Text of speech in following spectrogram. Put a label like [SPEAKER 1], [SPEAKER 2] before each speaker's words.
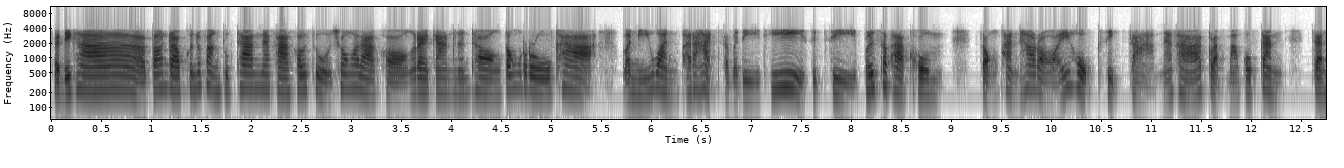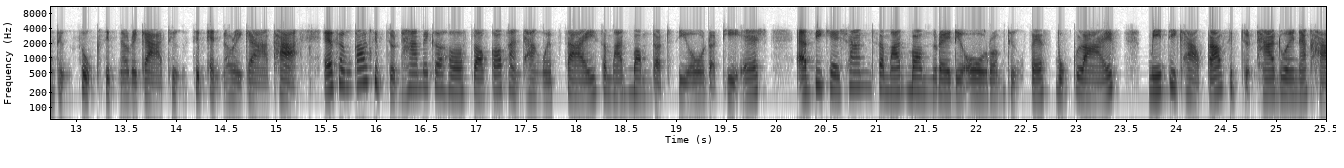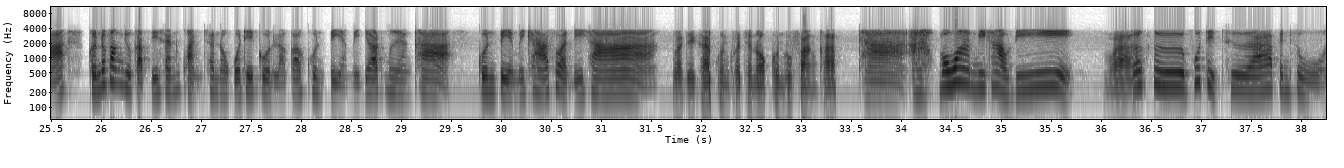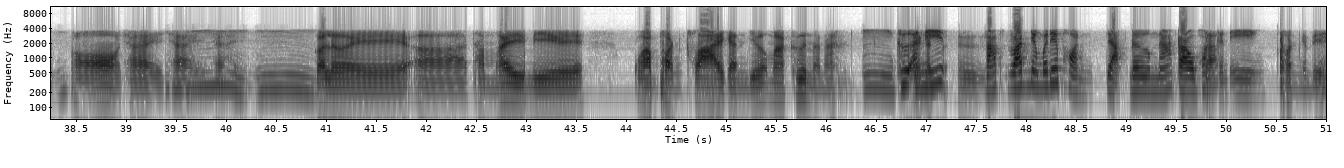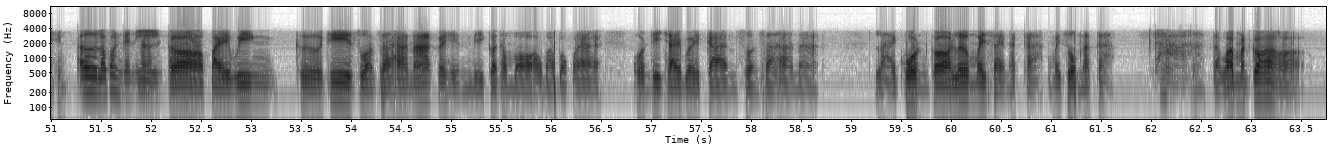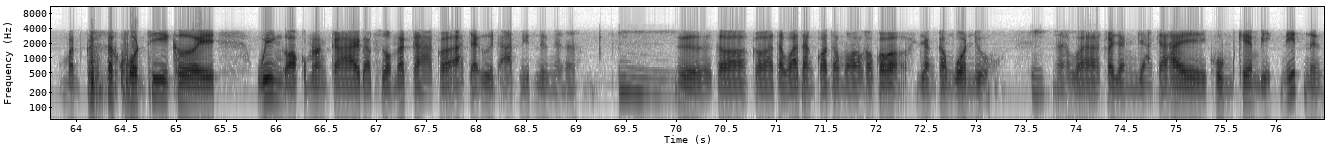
[SPEAKER 1] สวัสดีค่ะ ต้อนรับคุณผู้ฟังทุกท่านนะคะ เข้าสู่ช่วงเวลาของรายการเงินทองต้องรู้ค่ะ วันนี้วันพฤหัสบดีที่ 14 พฤษภาคม 2563 นะคะ กลับมาพบกันจันทร์ถึงศุกร์ 10 นาฬิกาถึง 11 นาฬิกาค่ะ FM 90.5 MHz แล้วก็ผ่านทางเว็บไซต์ smartbomb.co.th แอปพลิเคชัน Smart Bomb Radio รวมถึง Facebook Live มิติข่าว 90.5 ด้วยนะคะ คุณผู้ฟังอยู่กับดิฉันขวัญชนกวุฒิกุลแล้วก็คุณเปียมิตรยอดเมืองค่ะ คุณเปียมิตรคะสวัสดีค่ะ
[SPEAKER 2] สวัสดีครับ คุณขวัญชนกคุณผู้ฟังครับ
[SPEAKER 1] ค่ะอะเมื่อวานมีข่าวดี
[SPEAKER 2] ว่า
[SPEAKER 1] ก็คือผู้ติดเชื้อเป็นศูนย์
[SPEAKER 2] อ๋อ ใช่ใช่ใช่
[SPEAKER 1] อืมอืม
[SPEAKER 2] ก็เลยอ่าทำให้มีความผ่อนคลายกันเยอะมากขึ้นนะนะ
[SPEAKER 1] อืม คืออันนี้
[SPEAKER 2] เออ
[SPEAKER 1] รัฐรัฐยังไม่ได้ผ่อนจากเดิมนะ เราผ่อน
[SPEAKER 2] ครับ
[SPEAKER 1] กันเอง
[SPEAKER 2] ผ่อนกันเอง
[SPEAKER 1] เออ เราผ่อนกันเอ
[SPEAKER 2] นะ
[SPEAKER 1] ง
[SPEAKER 2] ก็
[SPEAKER 1] ตอนเนี้ย
[SPEAKER 2] ไปวิ่งคือที่สวนสาธารณะก็เห็นมีกทมออกมาบอกว่า คนที่ใช้บริการสวนสาธารณะ หลายคนก็เริ่มไม่ใส่หน้ากาก ไม่สวมหน้ากาก
[SPEAKER 1] ค่ะ
[SPEAKER 2] นะแต่ว่ามันก็มันก็คนที่เคยวิ่งออกกำลังกายแบบสวมหน้ากากก็อาจจะอึดอัดนิดนึงอะนะ
[SPEAKER 1] อืม
[SPEAKER 2] เออ ก็ก็แต่ว่าทางกทมเขาก็ยังกังวลอยู่
[SPEAKER 1] อืม
[SPEAKER 2] นะว่าก็ยังอยากจะให้คุมเข้มอีกนิดหนึ่ง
